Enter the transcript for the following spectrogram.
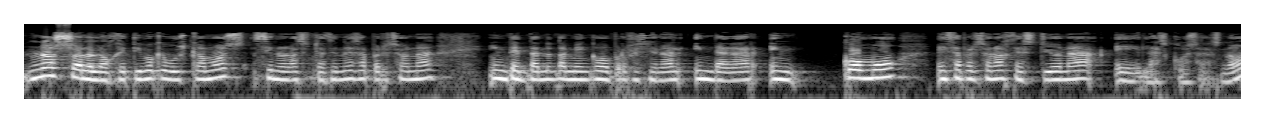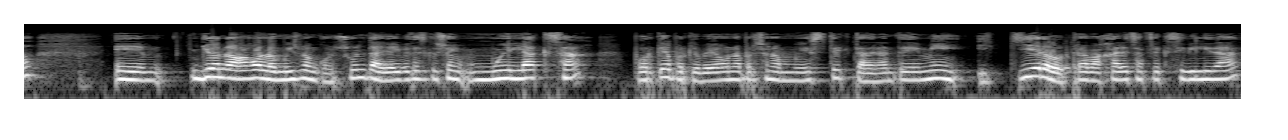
no solo el objetivo que buscamos, sino la situación de esa persona, intentando también como profesional indagar en cómo esa persona gestiona eh, las cosas, ¿no? Eh, yo no hago lo mismo en consulta, y hay veces que soy muy laxa, ¿por qué? Porque veo a una persona muy estricta delante de mí y quiero trabajar esa flexibilidad,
